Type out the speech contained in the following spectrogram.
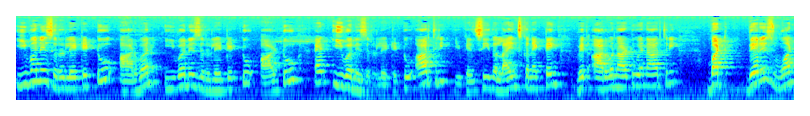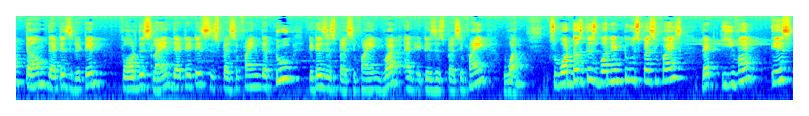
E1 is related to R1, E1 is related to R2 and E1 is related to R3. You can see the lines connecting with R1, R2 and R3. But there is one term that is written for this line that it is specifying the 2, it is specifying 1 and it is specifying 1. So what does this 1 and 2 specifies? That E1 is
